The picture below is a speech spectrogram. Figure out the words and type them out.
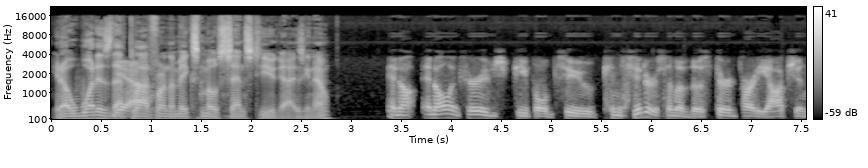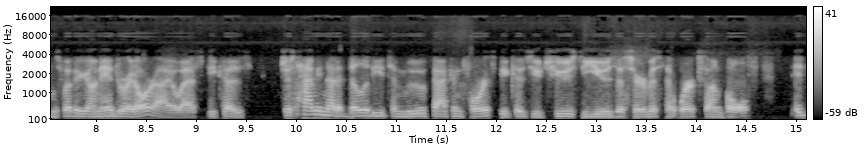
You know, what is that Yeah. platform that makes most sense to you guys, you know? And I'll, and I'll encourage people to consider some of those third-party options, whether you're on Android or iOS, because just having that ability to move back and forth because you choose to use a service that works on both, it,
